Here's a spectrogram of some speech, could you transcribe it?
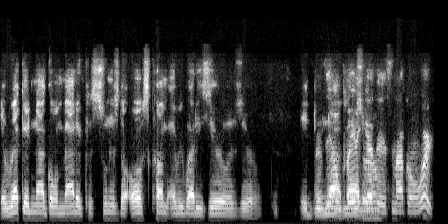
The record not gonna matter because soon as the offs come, everybody's zero and zero. It do If they not don't play matter, together, it's not gonna work.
